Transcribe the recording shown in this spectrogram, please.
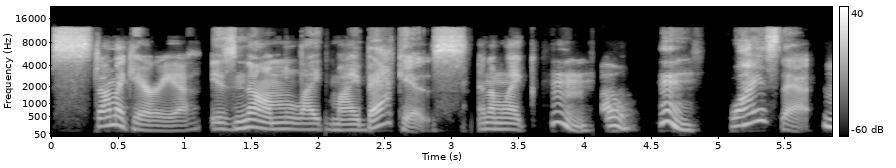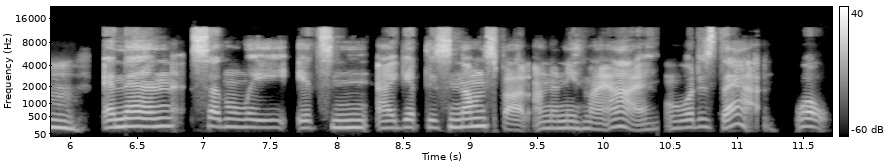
stomach area is numb like my back is. And I'm like, hmm. Oh. Hmm. Why is that? Mm. And then suddenly it's, I get this numb spot underneath my eye. What is that? Well,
